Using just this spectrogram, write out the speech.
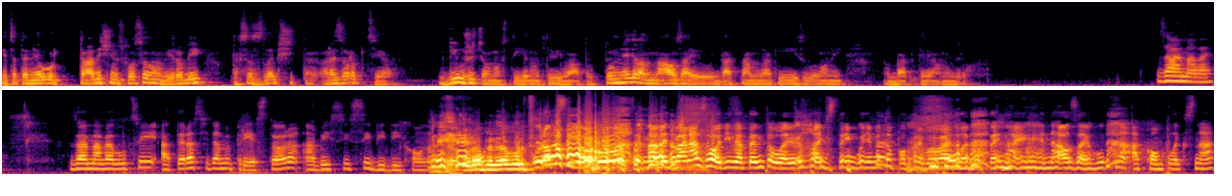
keď sa ten jogurt tradičným spôsobom vyrobí, tak sa zlepší tá rezorpcia, využiteľnosť tých jednotlivých látok. To je len naozaj dať tam nejaký izolovaný bakteriálny druh. Zaujímavé. Zaujímavé, Luci. A teraz ti dáme priestor, aby si si vydýchol na Urobil jogurt. Urob si jogurt. Máme 12 hodín na tento live stream. Budeme to potrebovať, lebo téma je naozaj hutná a komplexná.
